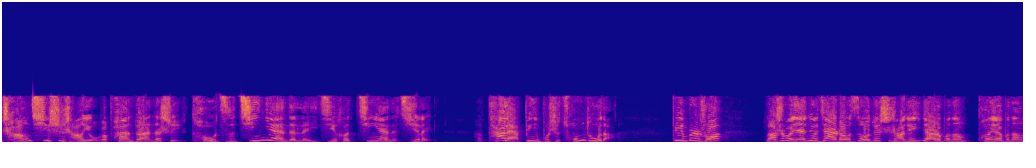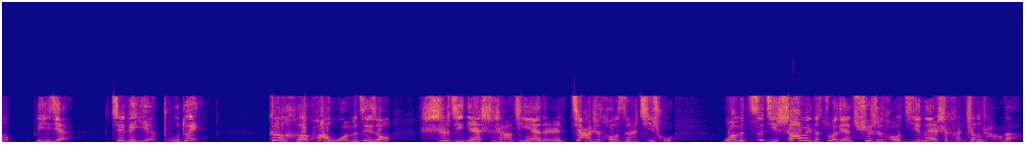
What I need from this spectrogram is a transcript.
长期市场有个判断，那是投资经验的累积和经验的积累啊，它俩并不是冲突的，并不是说老师我研究价值投资，我对市场就一点都不能碰，也不能理解，这个也不对。更何况我们这种。十几年市场经验的人，价值投资是基础。我们自己稍微的做点趋势投机，那也是很正常的，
